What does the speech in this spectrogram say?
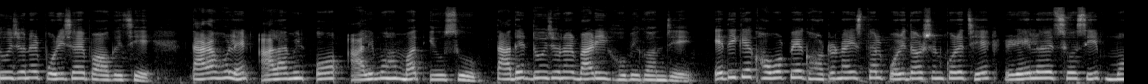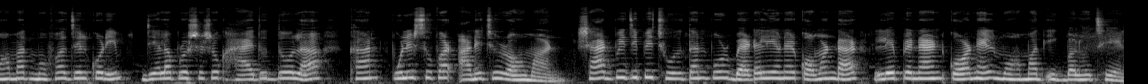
দুইজনের পরিচয় পাওয়া গেছে। তারা হলেন আলামিন ও আলী মোহাম্মদ ইউসুফ। তাদের দুইজনের বাড়ি হবিগঞ্জে। এদিকে খবর পেয়ে ঘটনাস্থল পরিদর্শন করেছে রেলওয়ে সচিব মোহাম্মদ মোফাজ্জেল করিম, জেলা প্রশাসক হায়দুদ্দৌলা খান, পুলিশ সুপার আনিচুর রহমান। ষাট বিজিপি সুলতানপুর ব্যাটালিয়নের commander lieutenant colonel Mohammad Iqbal Hossain.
